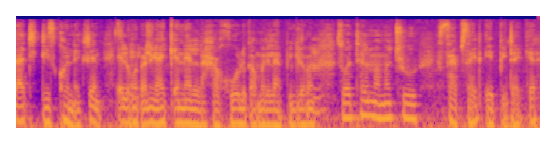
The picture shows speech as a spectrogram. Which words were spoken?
that disconnection. E leng gore very ya kenella gagolo ka mo lelapeng le bona. so tell mama to subside a bit I get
